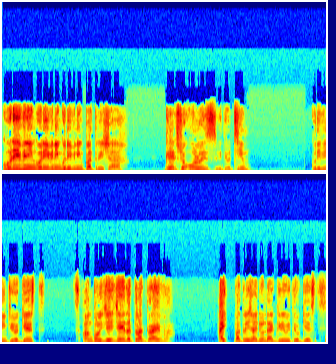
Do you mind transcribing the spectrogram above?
Good evening, good evening, good evening, Patricia. Great show always with your team. Good evening to your guest. Uncle JJ, the truck driver. I, Patricia, I don't agree with your guest.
